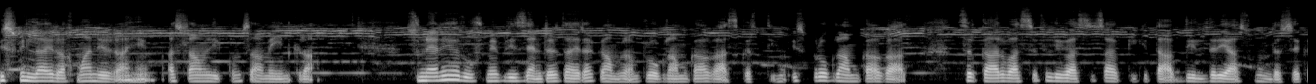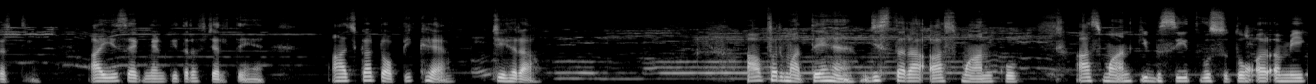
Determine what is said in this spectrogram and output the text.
بسم اللہ الرحمن الرحیم۔ السلام علیکم سامعین کرام۔ سنہرے حروف میں پریزنٹر طاہرہ کامران پروگرام کا آغاز کرتی ہوں۔ اس پروگرام کا آغاز سرکار واصف علی واصف صاحب کی کتاب دل دریاس مندر سے کرتی ہوں۔ آئیے سیگمنٹ کی طرف چلتے ہیں۔ آج کا ٹاپک ہے چہرہ۔ آپ فرماتے ہیں، جس طرح آسمان کو، آسمان کی بسیط وسطوں اور عمیق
